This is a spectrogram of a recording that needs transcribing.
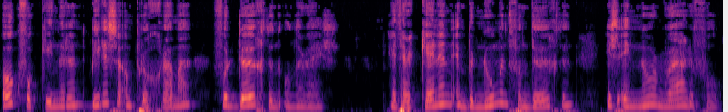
Ook voor kinderen bieden ze een programma voor deugdenonderwijs. Het herkennen en benoemen van deugden is enorm waardevol.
